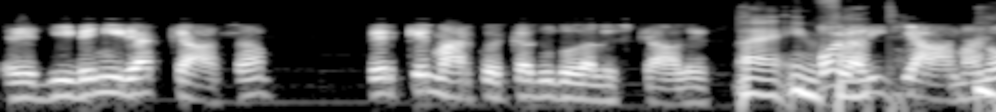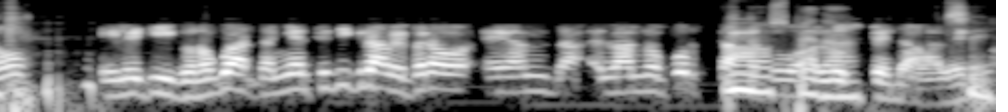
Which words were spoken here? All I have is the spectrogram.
eh, di venire a casa perché Marco è caduto dalle scale. Eh, Poi la richiamano e le dicono guarda niente di grave però and- l'hanno portato ospedale. all'ospedale. Sì, Eh,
